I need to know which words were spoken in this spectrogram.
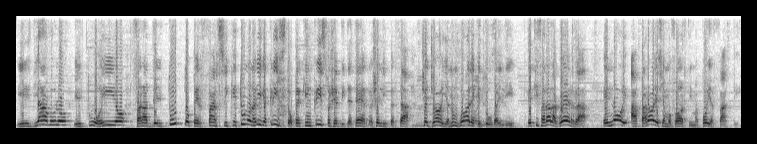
il diavolo, il tuo io, farà del tutto per far sì che tu non arrivi a Cristo, perché in Cristo c'è vita eterna, c'è libertà, c'è gioia, non vuole che tu vai lì e ti farà la guerra. E noi a parole siamo forti, ma poi a fatti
